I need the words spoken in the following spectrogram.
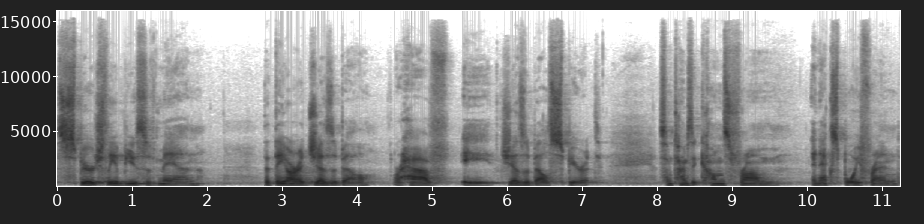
spiritually abusive man, that they are a Jezebel or have a Jezebel spirit. Sometimes it comes from an ex boyfriend,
